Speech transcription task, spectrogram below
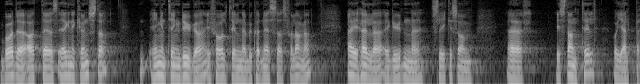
både at deres egne kunster ingenting duger i forhold til Nebukadnesas forlanger, ei heller er gudene slike som er i stand til å hjelpe.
